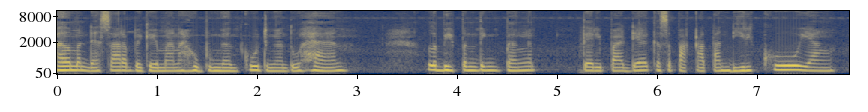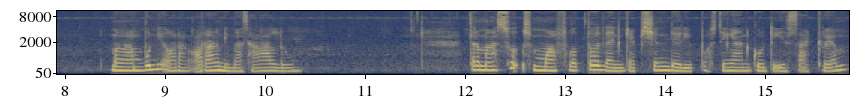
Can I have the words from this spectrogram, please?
Hal mendasar bagaimana hubunganku dengan Tuhan lebih penting banget daripada kesepakatan diriku yang mengampuni orang-orang di masa lalu. Termasuk semua foto dan caption dari postinganku di Instagram.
